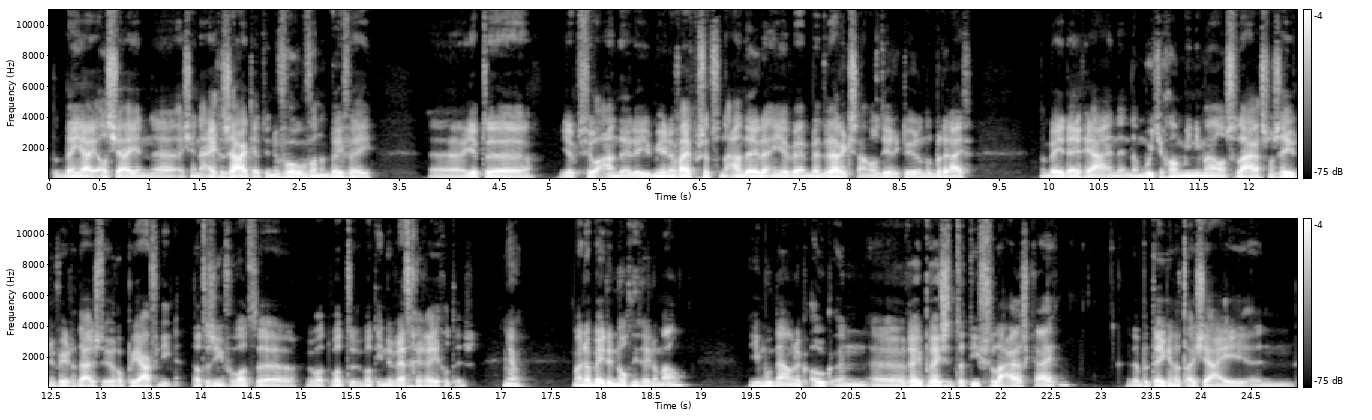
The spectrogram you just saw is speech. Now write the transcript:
Dat ben jij als jij een, als je een eigen zaak hebt in de vorm van een BV. je hebt je hebt veel aandelen, je hebt meer dan 5% van de aandelen en je bent werkzaam als directeur in dat bedrijf. Dan ben je DGA en, en dan moet je gewoon minimaal een salaris van 47.000 euro per jaar verdienen. Dat is in ieder geval wat, uh, wat, wat, wat in de wet geregeld is. Ja. Maar dan ben je er nog niet helemaal. Je moet namelijk ook een uh, representatief salaris krijgen. Dat betekent dat als jij een,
